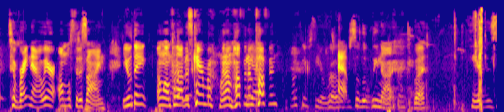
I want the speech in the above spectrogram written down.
to right now, we are almost to the sign. You think I'm gonna pull out this camera when I'm huffing and Yeah. puffing? Once you see the road. Absolutely not. But here is.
